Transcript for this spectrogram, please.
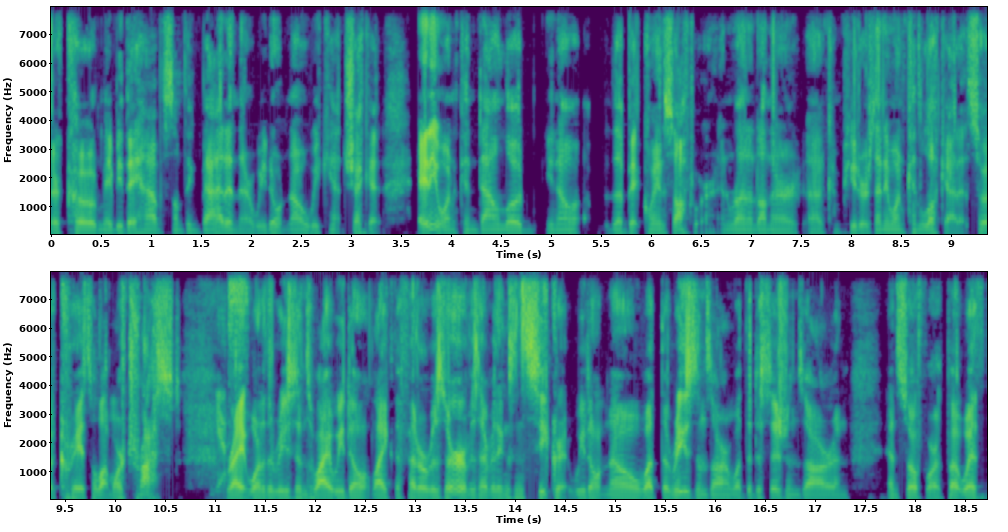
their code maybe they have something bad in there we don't know we can't check it. Anyone can download you know the bitcoin software and run it on their uh, computers anyone can look at it so it creates a lot more trust yes. right one of the reasons why we don't like the federal reserve is everything's in secret we don't know what the reasons are and what the decisions are and and so forth but with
